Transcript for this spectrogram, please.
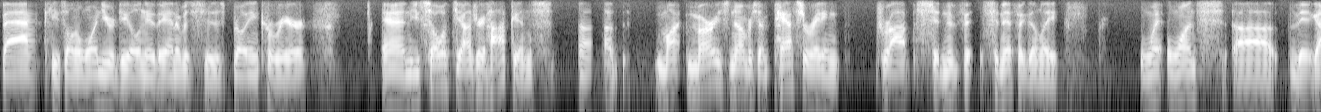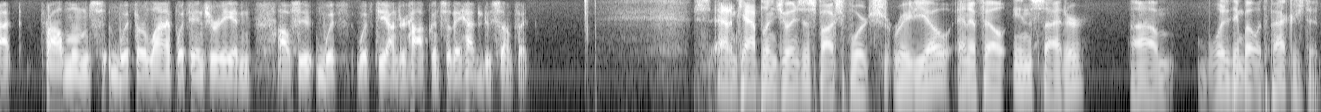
back. He's on a one year deal near the end of his, his brilliant career. And you saw with DeAndre Hopkins, uh, Murray's numbers and passer rating dropped significantly once uh, they got problems with their lineup with injury and obviously with, with DeAndre Hopkins. So they had to do something. Adam Caplan joins us, Fox Sports Radio, NFL insider. Um, what do you think about what the Packers did?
